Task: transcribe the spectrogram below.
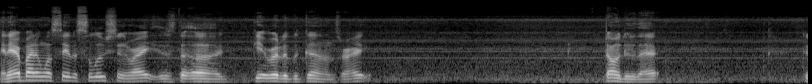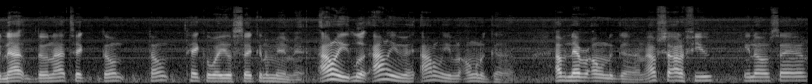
And everybody wants to say the solution, right, is to uh, get rid of the guns, right? Don't do that. Do not do not take don't don't take away your Second Amendment. I don't even, look. I don't even I don't even own a gun. I've never owned a gun. I've shot a few. You know what I'm saying?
